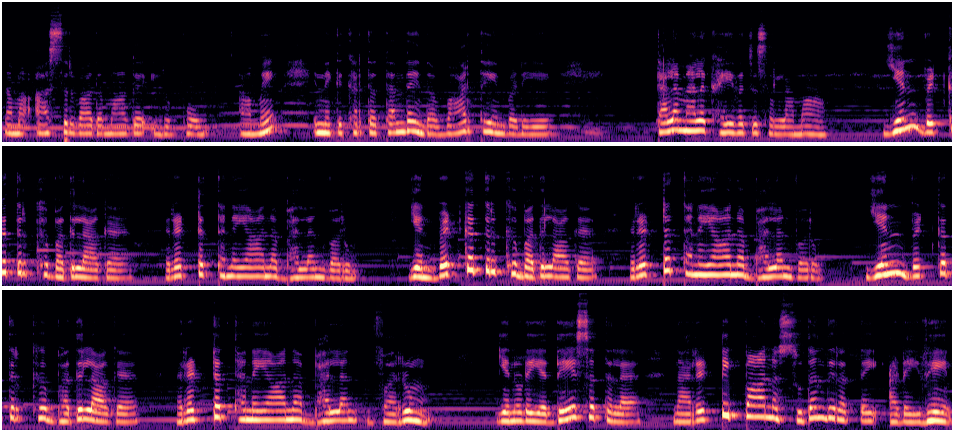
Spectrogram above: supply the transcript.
நம்ம ஆசிர்வாதமாக இருப்போம். ஆமேன். இன்னைக்கு கருத்த தந்த இந்த வார்த்தையின்படியே தலை மேலே கை வச்சு சொல்லாமா என் வெட்கத்திற்கு பதிலாக இரட்டத்தனையான பலன் வரும். என் வெட்கத்திற்கு பதிலாக இரட்டத்தனையான பலன் வரும். என் வெட்கத்திற்கு பதிலாக இரட்டத்தனையான பலன் வரும். என்னுடைய தேசத்தில் நான் ரெட்டிப்பான சுதந்திரத்தை அடைவேன்.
